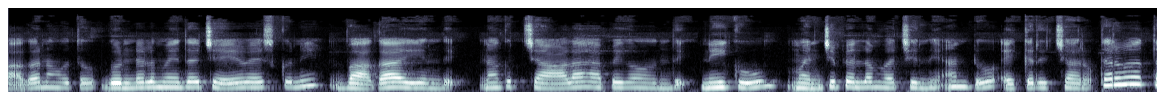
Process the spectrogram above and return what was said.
బాగా నవ్వుతూ గుండెల మీద చేయి వేసుకుని బాగా అయ్యింది నాకు చాలా హ్యాపీగా ఉంది. నీకు మంచి పిల్లం వచ్చింది అంటూ ఎక్కరిచ్చారు. తర్వాత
